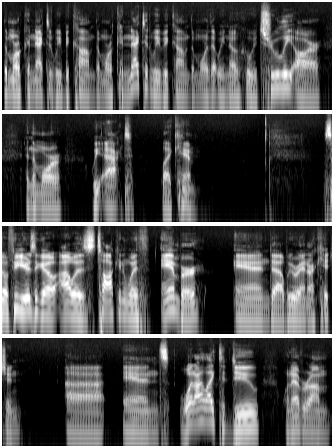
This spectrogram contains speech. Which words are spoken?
the more connected we become. The more connected we become, the more that we know who we truly are, and the more we act like Him. So a few years ago, I was talking with Amber, and uh, we were in our kitchen. Uh, and what I like to do whenever I'm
